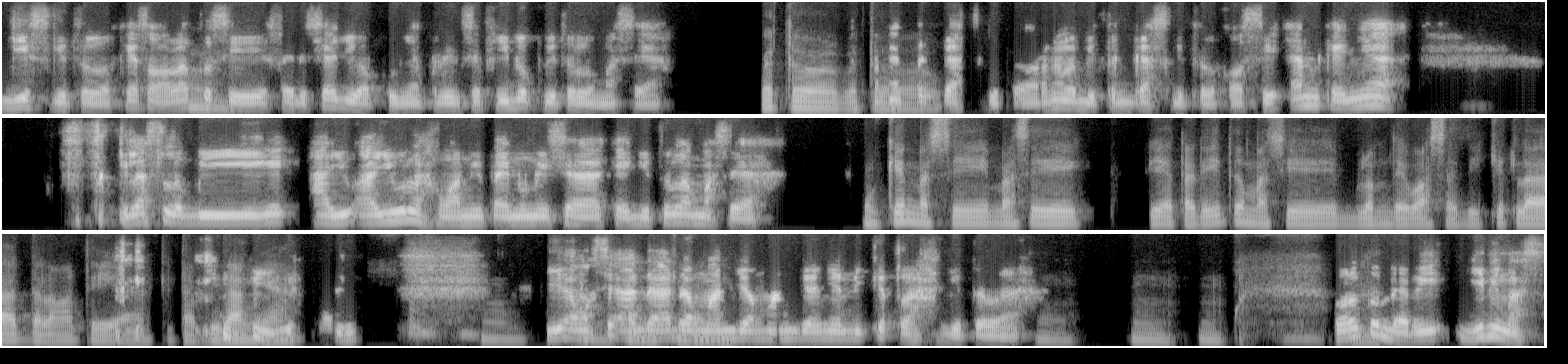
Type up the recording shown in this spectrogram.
Gis gitu loh kayak soalnya tuh Hmm. si Felicia juga punya prinsip hidup gitu loh mas ya Betul betul. orangnya tegas gitu orangnya lebih tegas gitu loh kalau si N kayaknya sekilas lebih ayu-ayu lah wanita Indonesia kayak gitulah mas ya Mungkin masih masih ya tadi itu masih belum dewasa dikit lah dalam arti ya kita bilang ya. Hmm. Iya masih Bukan ada ada manja-manjanya dikit lah gitu lah Hmm, hmm. Soalnya tuh dari gini mas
